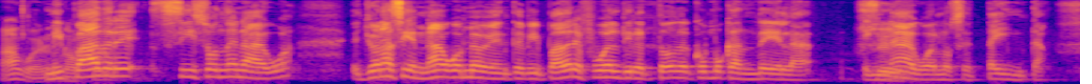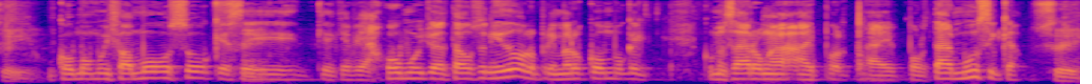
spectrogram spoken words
Ah, bueno. Mi no, padre sí son de Nagua. Yo nací en Nagua en mi 20. Mi padre fue el director de Como Candela en Sí. Nagua en los 70. Sí. Un combo muy famoso que, se, que, que viajó mucho a Estados Unidos. Los primeros combos que comenzaron a, a export- a exportar música Sí.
